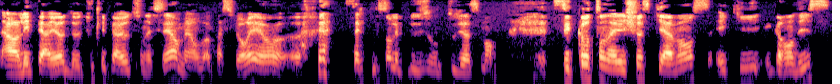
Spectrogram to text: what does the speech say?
alors les périodes, toutes les périodes sont nécessaires, mais on va pas se leurrer. Hein. Celles qui sont les plus enthousiasmantes, c'est quand on a les choses qui avancent et qui grandissent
